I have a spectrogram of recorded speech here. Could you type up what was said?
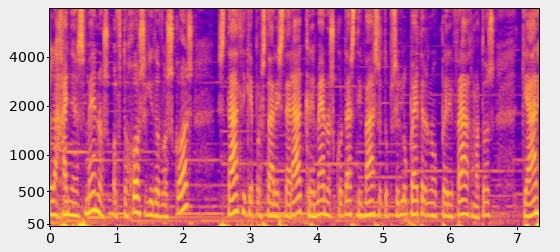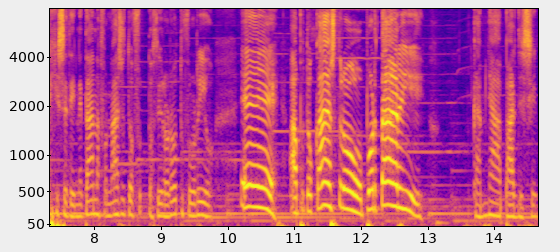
Λαχανιασμένος ο φτωχό γιδοβοσκό στάθηκε προς τα αριστερά, κρυμμένος κοντά στη βάση του ψηλού πέτρινου περιφράγματος και άρχισε δυνατά να φωνάζει το, το θηρορό του φρουρίου. Ε, από το κάστρο, πορτάρι! Καμιά απάντηση.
